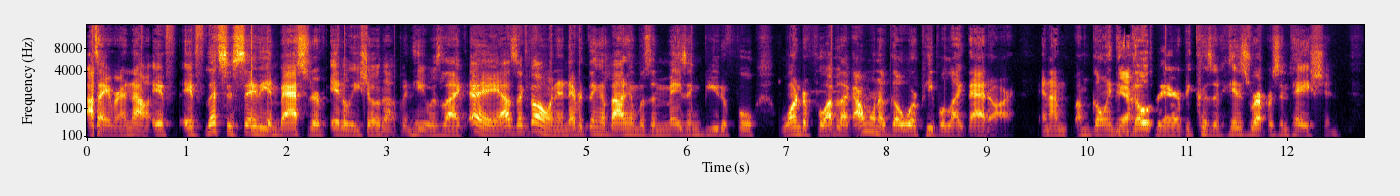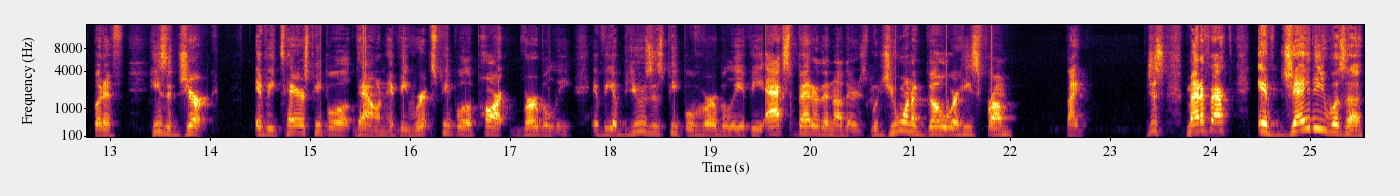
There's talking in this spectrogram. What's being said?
I'll tell you right now, if if let's just say the ambassador of Italy showed up and he was like, "Hey, how's it going?" and everything about him was amazing, beautiful, wonderful, I'd be like, "I want to go where people like that are." And I'm I'm going to yeah. go there because of his representation. But if he's a jerk, if he tears people down, if he rips people apart verbally, if he abuses people verbally, if he acts better than others, would you want to go where he's from? Just matter of fact, if JD was a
